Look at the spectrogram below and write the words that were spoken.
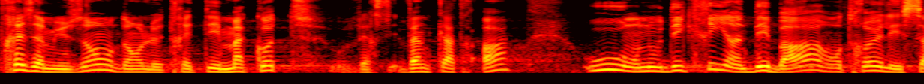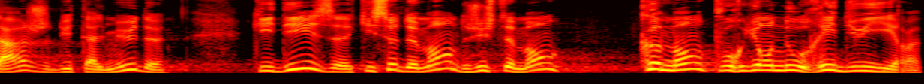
très amusant dans le traité Makot, verset 24a, où on nous décrit un débat entre les sages du Talmud qui disent, qui se demandent justement comment pourrions-nous réduire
